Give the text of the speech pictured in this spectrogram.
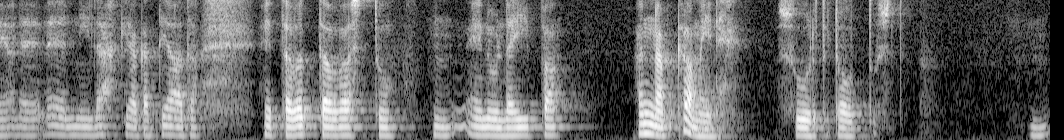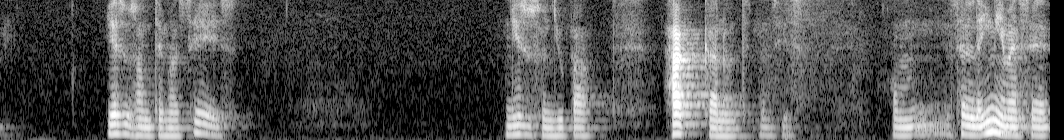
ei ole veel nii lahke, aga teada, et ta võtab vastu eluleiba, annab ka meile suurt lootust. Jeesus on tema sees Jeesus on juba hakanud no siis on selle inimese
